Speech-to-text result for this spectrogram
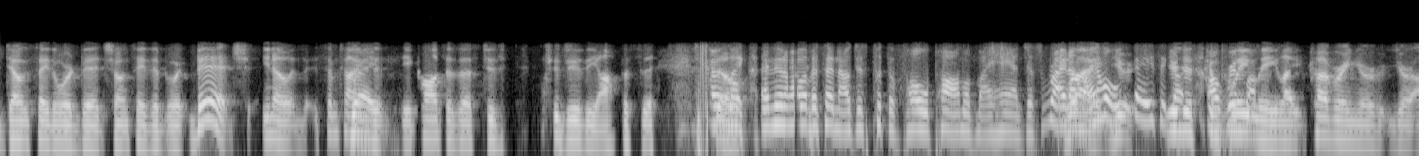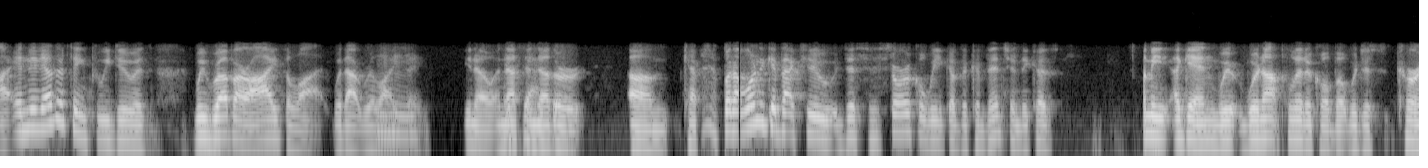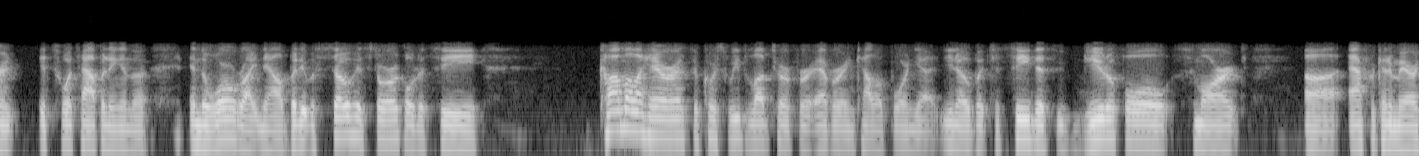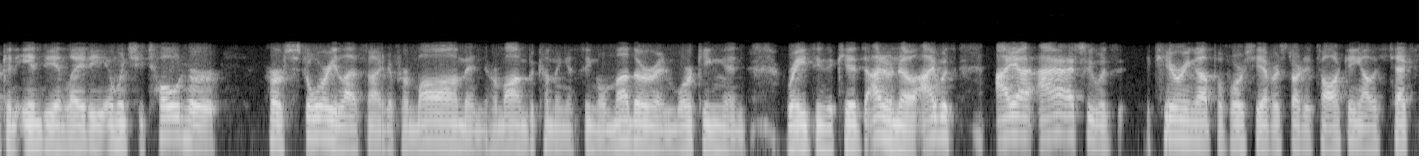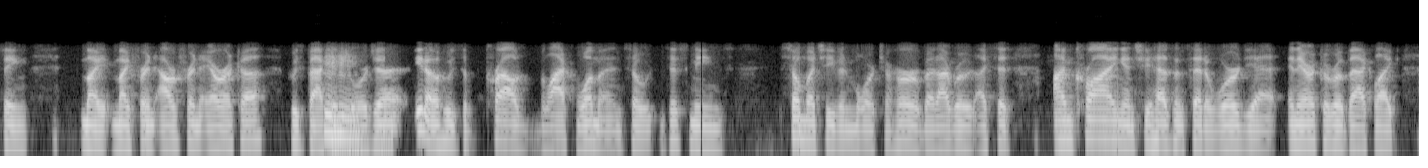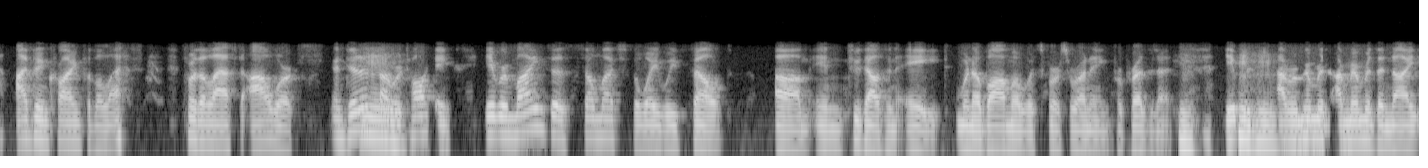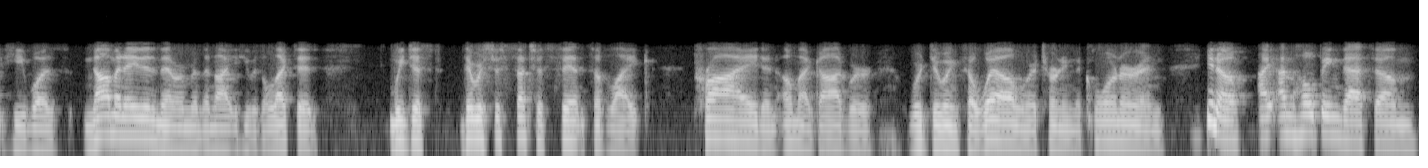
don't say the word bitch, don't say the word bitch. You know, sometimes Right. it, it causes us to to do the opposite. So, So- like, and then all of a sudden, I'll just put the whole palm of my hand just right, on my whole you're, face you're go, just I'll rip off- completely like covering your your eye. And then the other thing we do is we rub our eyes a lot without realizing, you know, and that's Mm-hmm. Exactly. another. Um, but I want to get back to this historical week of the convention because, I mean, again, we're we're not political, but we're just current. It's what's happening in the in the world right now. But it was so historical to see Kamala Harris, of course, we've loved her forever in California, you know, but to see this beautiful, smart uh, African American Indian lady, and when she told her her story last night of her mom and her mom becoming a single mother and working and raising the kids, I don't know. I was, I, uh, I actually was tearing up before she ever started talking. I was texting my my friend, our friend Erica, who's back in Mhm. Georgia, you know, who's a proud black woman. So this means so much even more to her. But I wrote, I said, I'm crying, and she hasn't said a word yet. And Erica wrote back like, I've been crying for the last for the last hour. And Dennis and I Mm. were talking. It reminds us so much the way we felt um, in 2008 when Obama was first running for president. Hmm. It was. Mhm. I remember. I remember the night he was nominated, and then I remember the night he was elected. We just there was just such a sense of like pride and oh my God, we're we're doing so well and we're turning the corner and you know I, I'm hoping that um,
